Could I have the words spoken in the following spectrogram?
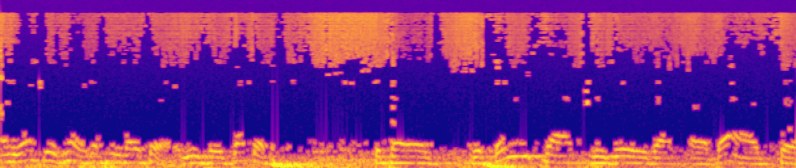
And the answer is no, it doesn't mean very clear. It means the exact opposite. Because the things that we do that uh, are bad for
